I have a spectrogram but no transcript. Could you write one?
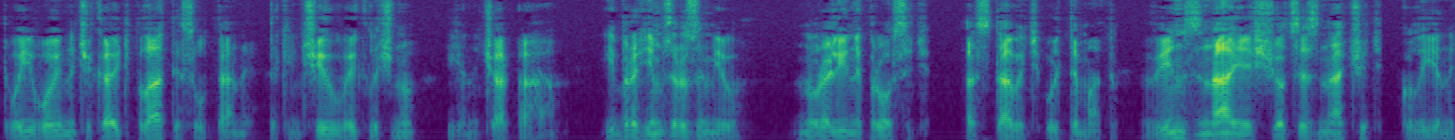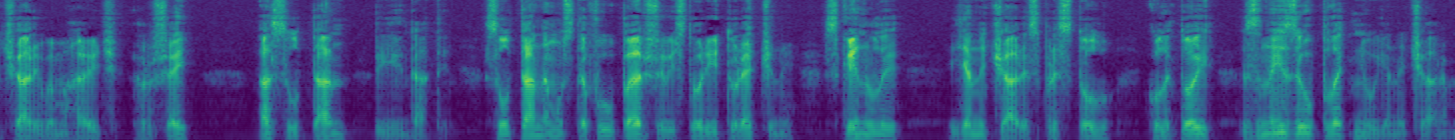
Твої воїни чекають плати, султане, закінчив виклично яничар Ага. Ібрагім зрозумів Нуралі не просить, а ставить ультиматум. Він знає, що це значить, коли яничари вимагають грошей, а султан їх дати. Султана Мустафу вперше в історії Туреччини скинули яничари з престолу, коли той знизив платню яничарам.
